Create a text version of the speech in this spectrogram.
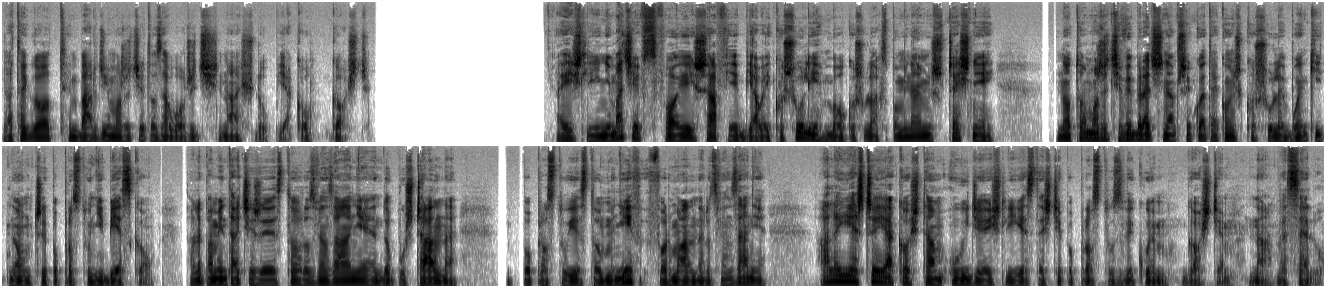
Dlatego tym bardziej możecie to założyć na ślub jako gość. A jeśli nie macie w swojej szafie białej koszuli, bo o koszulach wspominałem już wcześniej, no to możecie wybrać na przykład jakąś koszulę błękitną czy po prostu niebieską. Ale pamiętajcie, że jest to rozwiązanie dopuszczalne. Po prostu jest to mniej formalne rozwiązanie, ale jeszcze jakoś tam ujdzie, jeśli jesteście po prostu zwykłym gościem na weselu.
